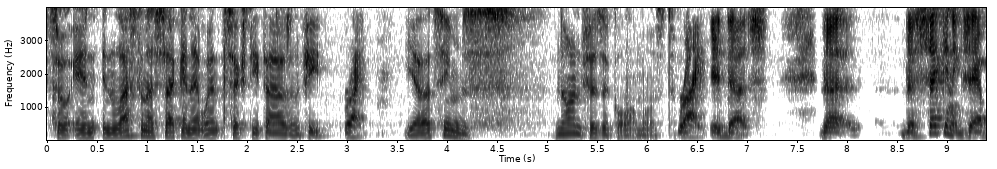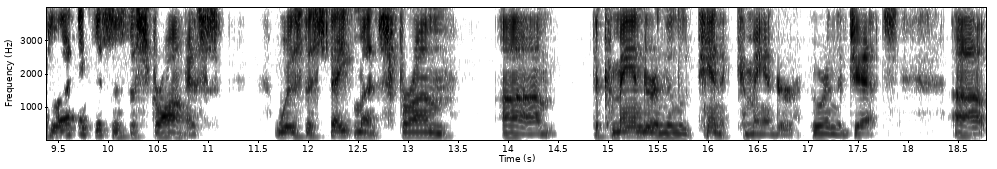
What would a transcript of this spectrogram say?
So in, in less than a second, it went 60,000 feet. Right. Yeah, that seems non physical almost. Right, it does. The, the second example, I think this is the strongest, was the statements from um, the commander and the lieutenant commander who are in the jets. Uh,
